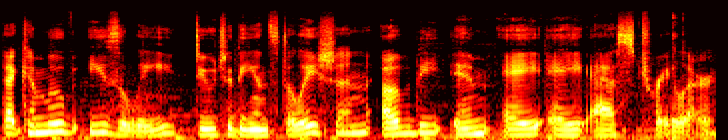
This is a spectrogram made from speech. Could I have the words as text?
that can move easily due to the installation of the MAAS trailer.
